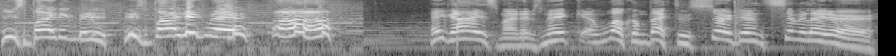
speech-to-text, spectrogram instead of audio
He's biting me! He's biting me! Ah! Hey guys, my name's Nick and welcome back to Surgeon Simulator.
